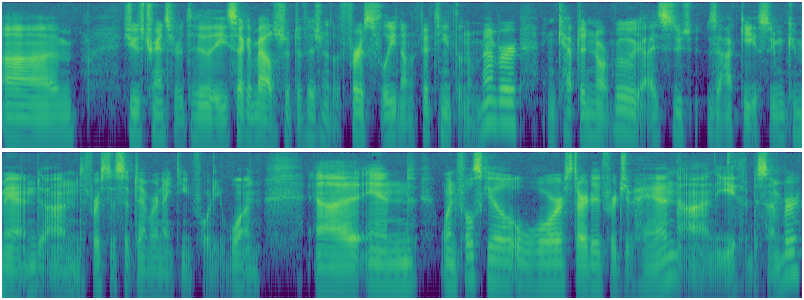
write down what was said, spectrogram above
Um, she was transferred to the 2nd Battleship Division of the 1st Fleet on the 15th of November, and Captain Norbu Isuzaki assumed command on the 1st of September 1941. Uh, and when full scale war started for Japan on the 8th of December,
